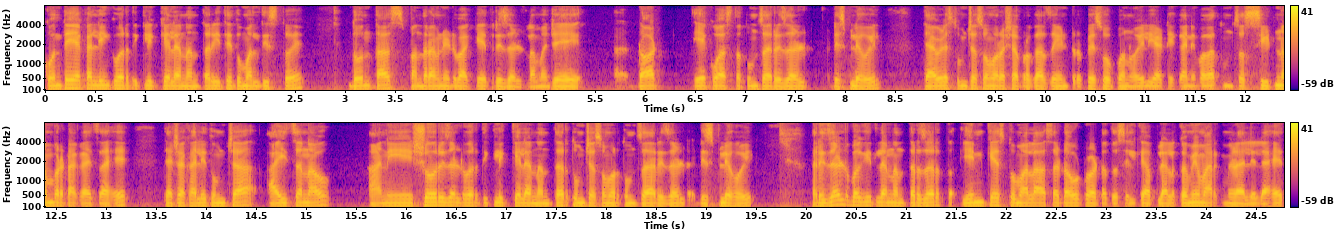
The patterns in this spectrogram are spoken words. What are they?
कोणत्याही एका लिंकवरती क्लिक केल्यानंतर इथे तुम्हाला दिसतोय दोन तास पंधरा मिनिट बाकी आहेत रिझल्टला म्हणजे डॉट एक वाजता तुमचा रिझल्ट डिस्प्ले होईल. त्यावेळेस तुमच्यासमोर अशा प्रकारचा इंटरफेस ओपन होईल. या ठिकाणी बघा तुमचा सीट नंबर टाकायचा आहे. त्याच्याखाली तुमच्या आईचं नाव आणि शो रिझल्टवरती क्लिक केल्यानंतर तुमच्यासमोर तुमचा रिझल्ट डिस्प्ले होईल. रिझल्ट बघितल्यानंतर जर इन केस तुम्हाला असं डाऊट वाटत असेल की आपल्याला कमी मार्क मिळालेले आहेत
